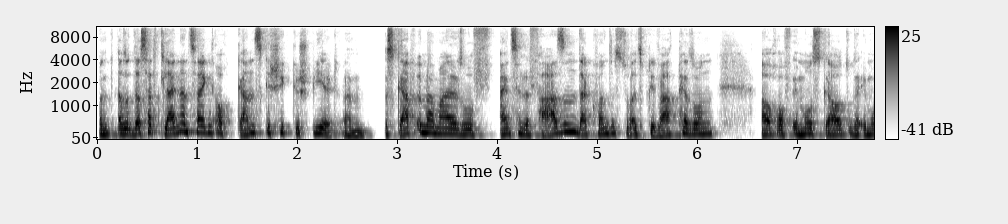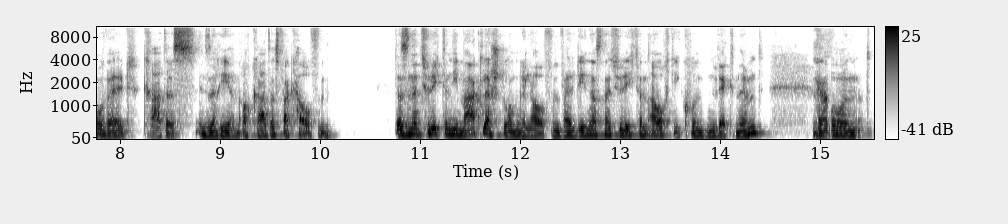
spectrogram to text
Und also das hat Kleinanzeigen auch ganz geschickt gespielt. Ähm, es gab immer mal so einzelne Phasen, da konntest du als Privatperson auch auf Immo-Scout oder Immo-Welt gratis inserieren, auch gratis verkaufen. Da sind natürlich dann die Maklersturm gelaufen, weil denen das natürlich dann auch die Kunden wegnimmt. Ja. Und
